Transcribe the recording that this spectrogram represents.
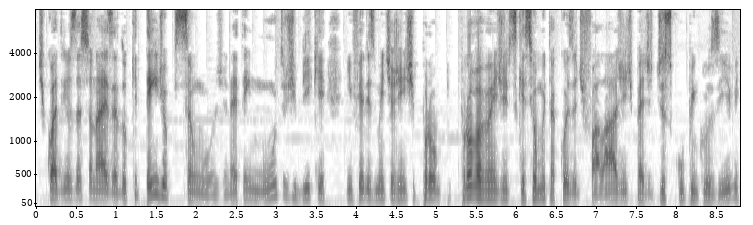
de quadrinhos nacionais, é do que tem de opção hoje, né? Tem muito gibi que, infelizmente, a gente pro, provavelmente a gente esqueceu muita coisa de falar, a gente pede desculpa, inclusive,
